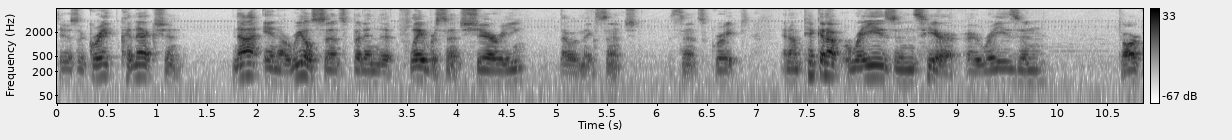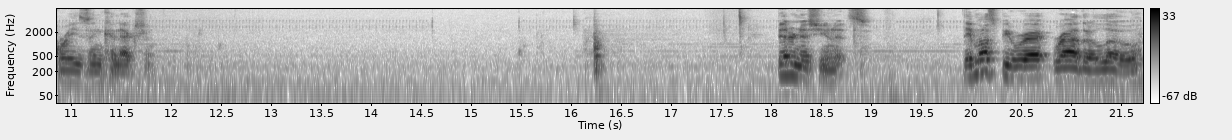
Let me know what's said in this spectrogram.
there's a great connection, not in a real sense, but in the flavor sense. Sherry, that would make sense. Sense grapes, and I'm picking up raisins here, a raisin, dark raisin connection. Bitterness units. They must be ra rather low.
